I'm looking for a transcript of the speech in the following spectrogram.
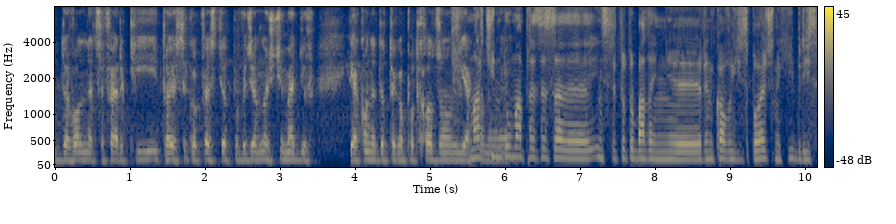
dowolne cyferki. To jest tylko kwestia odpowiedzialności mediów, jak one do tego podchodzą. Jak Marcin one... Duma, prezes e, Instytutu Badań e, Rynkowych i Społecznych IBRIS,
